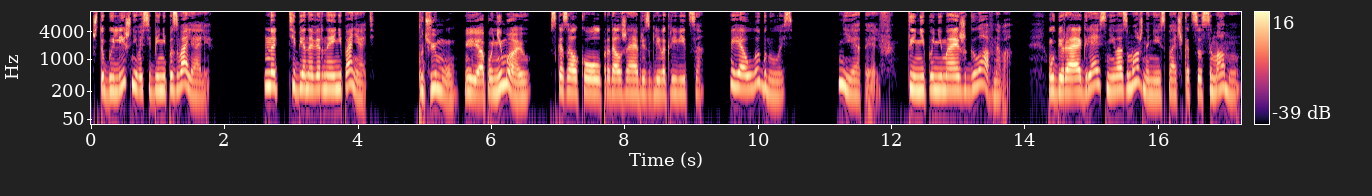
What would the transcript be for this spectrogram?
чтобы лишнего себе не позволяли. Но тебе, наверное, не понять. Почему? Я понимаю. — сказал Коул, продолжая брезгливо кривиться. Я улыбнулась. «Нет, эльф, ты не понимаешь главного. Убирая грязь, невозможно не испачкаться самому.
